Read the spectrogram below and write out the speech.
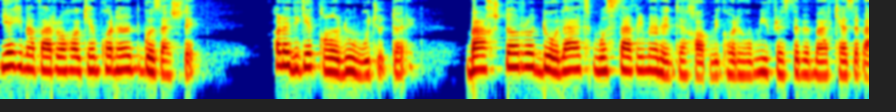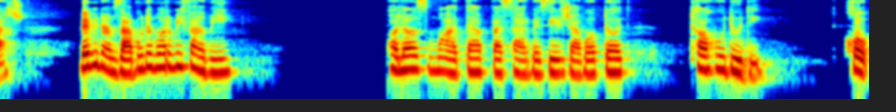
یک نفر را حاکم کنند گذشته. حالا دیگه قانون وجود داره. بخشدار را دولت مستقیما انتخاب می‌کنه و میفرسته به مرکز بخش. ببینم زبون ما رو می‌فهمی؟ پالاز معدب و سر جواب داد تا حدودی. خب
